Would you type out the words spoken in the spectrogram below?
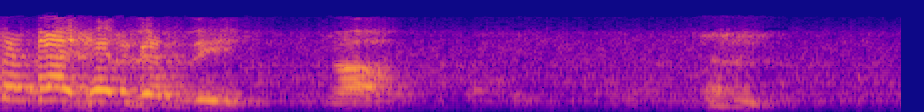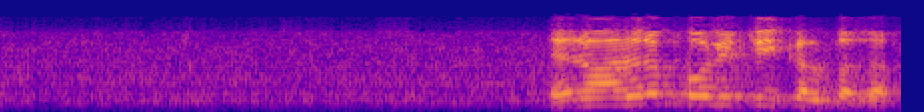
تو دہشت گردی. پولیٹیکل مذہب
